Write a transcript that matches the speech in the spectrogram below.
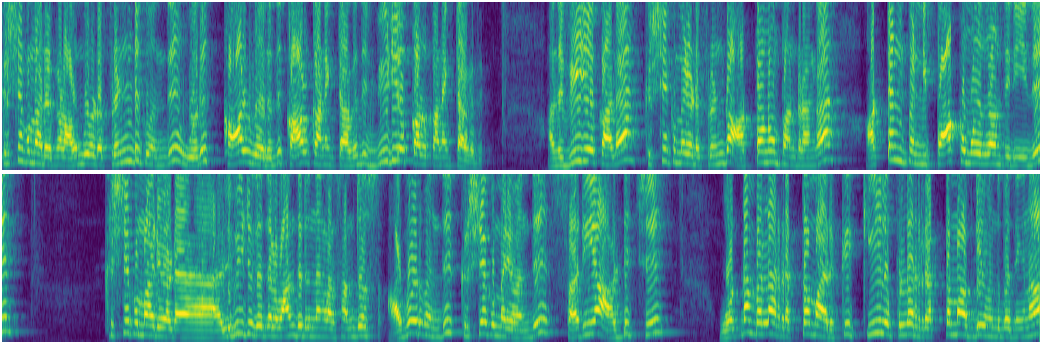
கிருஷ்ணகுமார் இருக்காங்க அவங்களோட ஃப்ரெண்டுக்கு வந்து ஒரு கால் வருது கால் கனெக்ட் ஆகுது வீடியோ கால் கனெக்ட் ஆகுது. அந்த வீடியோ காலை கிருஷ்ணகுமாரியோட ஃப்ரெண்டும் அட்டனும் பண்ணுறாங்க அட்டன் பண்ணி பார்க்கும்போது தான் தெரியுது கிருஷ்ணகுமாரியோட லிவிங் டுகெதர் வாழ்ந்துருந்தாங்களா சந்தோஷ்? அவர் வந்து கிருஷ்ணகுமாரி வந்து சரியாக அடித்து உடம்பெல்லாம் ரத்தமாக இருக்குது கீழே ஃபுல்லாக ரத்தமாக அப்படியே வந்து பார்த்தீங்கன்னா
